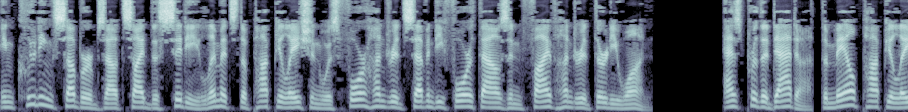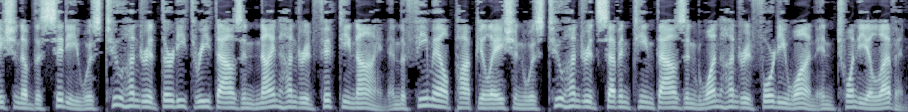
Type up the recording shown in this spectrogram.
Including suburbs outside the city limits the population was 474,531. As per the data, the male population of the city was 233,959 and the female population was 217,141 in 2011.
